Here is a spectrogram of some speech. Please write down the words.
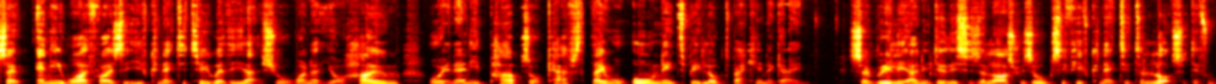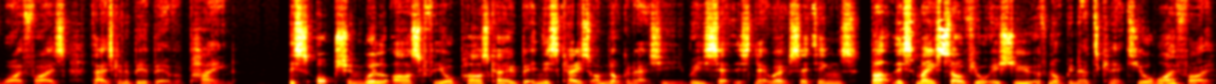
So any Wi-Fi's that you've connected to, whether that's your one at your home or in any pubs or cafes, they will all need to be logged back in again. So really only do this as a last resort because if you've connected to lots of different Wi-Fi's, that is going to be a bit of a pain. This option will ask for your passcode, but in this case, I'm not going to actually reset this network settings, but this may solve your issue of not being able to connect to your Wi-Fi.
